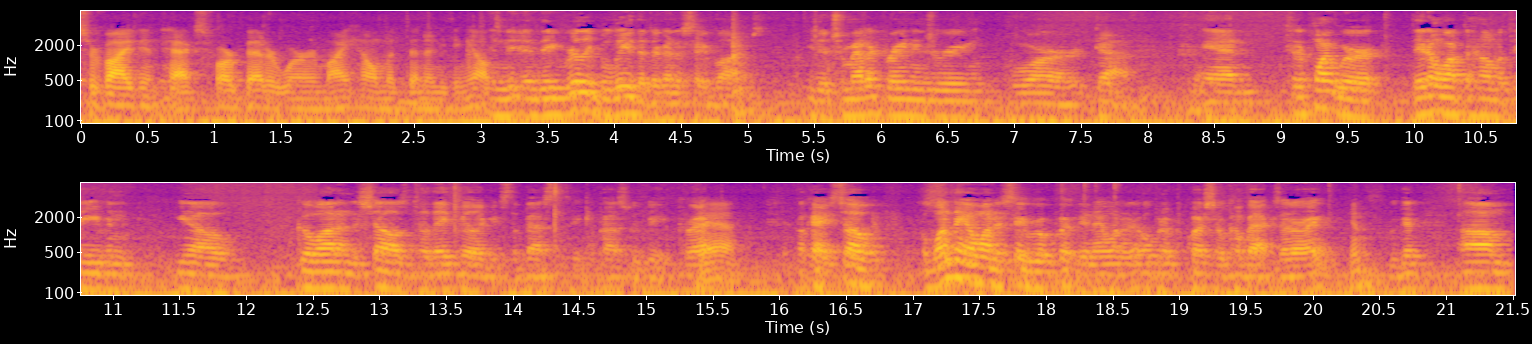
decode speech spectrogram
survive impacts far better wearing my helmet than anything else. And, and they really believe that they're going to save lives, either traumatic brain injury or death. And to the point where they don't want the helmet to even, you know, go out on the shelves until they feel like it's the best it can possibly be. Correct? Yeah. Okay. So one thing I wanted to say real quickly, and I want to open up a question. We'll come back. Is that all right? Yep. We're good? Um,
